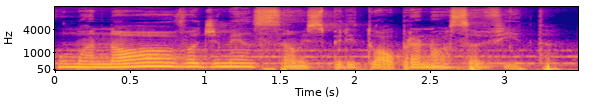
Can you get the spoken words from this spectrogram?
uma nova dimensão espiritual para a nossa vida.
